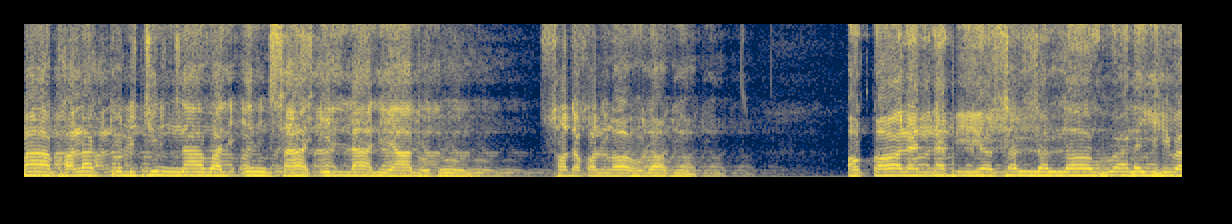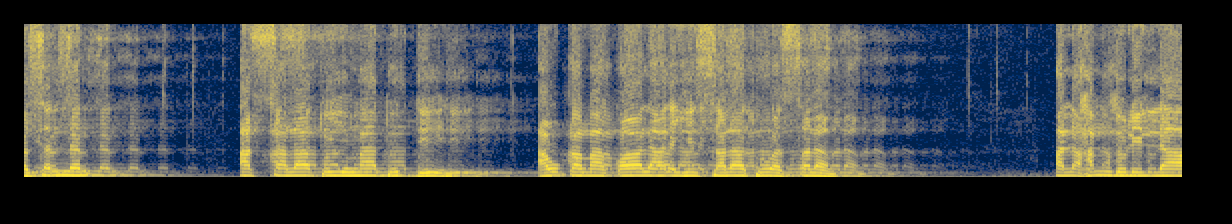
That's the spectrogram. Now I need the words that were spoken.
মা খলাকতুল জিন্না ওয়াল ইনসা ইল্লা লিয়াবুদুন সাদাকাল্লাহুল আযীম وقال النبي صلى الله عليه وسلم الصلاة إماد الدين أو كما قال عليه الصلاة والسلام الحمد لله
